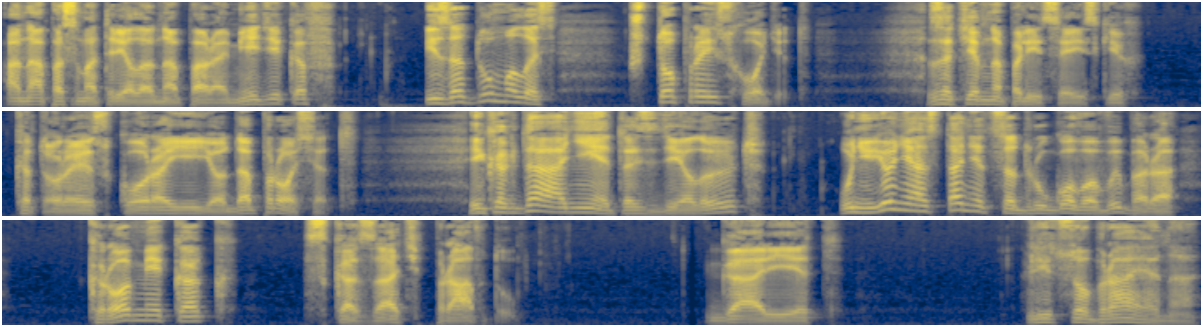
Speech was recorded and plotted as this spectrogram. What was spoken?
Она посмотрела на парамедиков и задумалась, что происходит. Затем на полицейских, которые скоро ее допросят. И когда они это сделают, у нее не останется другого выбора, кроме как сказать правду. Гарриет. Лицо Брайана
